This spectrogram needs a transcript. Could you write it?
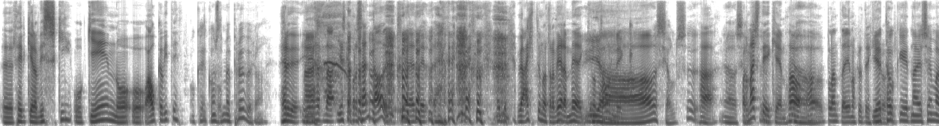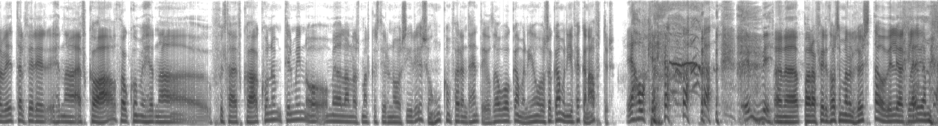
uh, þeir gera viski og gen og, og ágavíti. ok, komstu með pröfur? að? Herðu, ég, hérna, ég skal bara senda á þig er, er, Við ættum náttúrulega að vera með gin og tónik Já, sjálfsög Bara næst ég kem, þá, Já. þá blanda ég nokkra drikkir Ég tók hérna í sumar viðtal fyrir hérna FKA og þá komi hérna fullt af FKA-konum til mín og, og meðal annars markastjórun á Sirius og hún kom færandi hendi og það var gaman, ég var svo gaman ég fekk hann aftur. Já, ok Þannig að bara fyrir þá sem er að hlusta og vilja að gleyðja mig.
